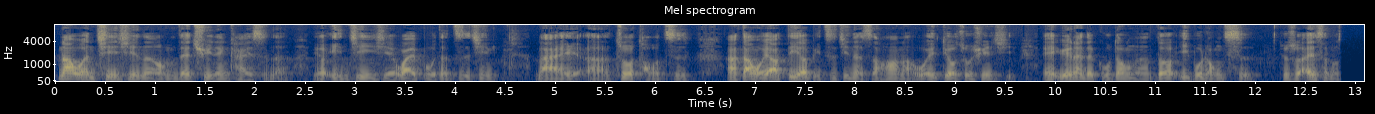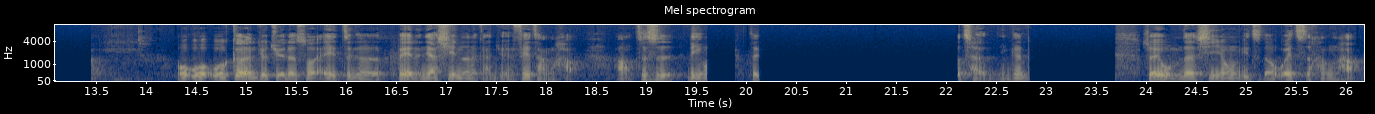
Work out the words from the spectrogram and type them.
那我很庆幸呢，我们在去年开始呢，有引进一些外部的资金来呃做投资。那当我要第二笔资金的时候呢，我一丢出讯息，哎，原来的股东呢都义不容辞，就说哎什么，我我我个人就觉得说，哎，这个被人家信任的感觉非常好，啊，这是另外。成你跟，所以我们的信用一直都维持很好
